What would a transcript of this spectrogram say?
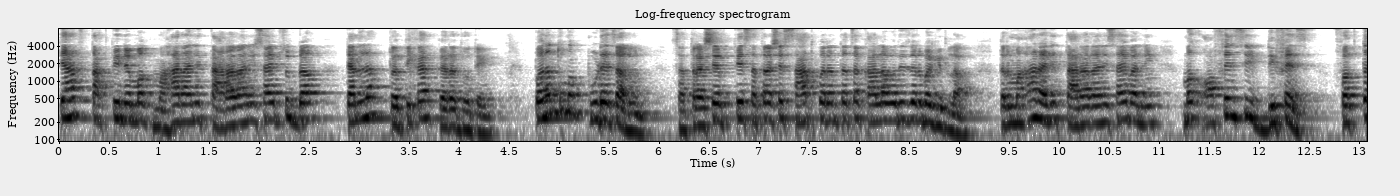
त्याच ताकदीने मग महाराणी ताराराणी साहेब सुद्धा त्यांना प्रतिकार करत होते. परंतु मग पुढे चालून सतराशे ते सतराशे सात पर्यंतचा कालावधी जर बघितला तर महाराणी ताराराणी साहेबांनी मग ऑफेन्सिव्ह डिफेन्स फक्त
